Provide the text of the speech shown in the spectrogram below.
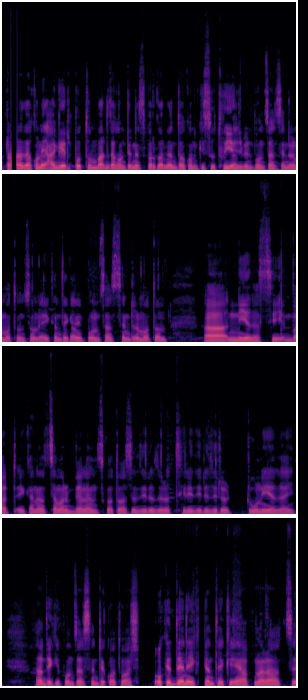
আপনারা যখন আগের প্রথমবার যখন ট্রান্সফার করবেন, তখন কিছু থুই আসবেন। পঞ্চাশ সেন্টের মতন। শোন এইখান থেকে আমি পঞ্চাশ সেন্টের মতন নিয়ে যাচ্ছি। বাট এখানে হচ্ছে আমার ব্যালেন্স কত আছে? Zero zero, three, zero zero, two নিয়ে যাই। দেখি পঞ্চাশ সেন্টে কত আসে। ওকে, দেন এইখান থেকে আপনারা হচ্ছে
